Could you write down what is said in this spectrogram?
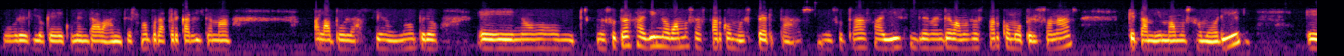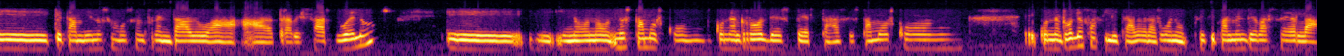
por, lo que comentaba antes, ¿no? Por acercar el tema a la población, ¿no? Pero eh, no, nosotras allí no vamos a estar como expertas, nosotras allí simplemente vamos a estar como personas que también vamos a morir, eh, que también nos hemos enfrentado a, atravesar duelos eh, y, no, no, no estamos con el rol de expertas, estamos con eh, con el rol de facilitadoras, bueno, principalmente va a ser la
